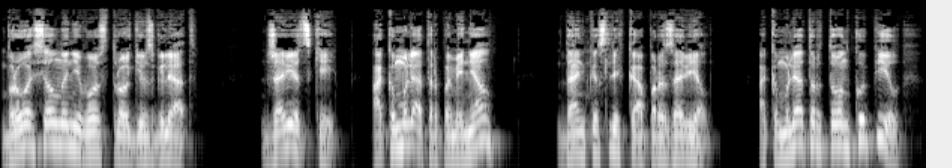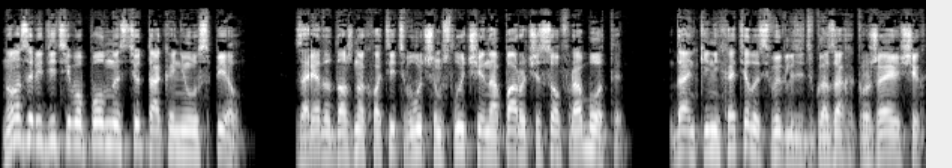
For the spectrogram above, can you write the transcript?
бросил на него строгий взгляд. «Джавецкий, «Аккумулятор поменял?» Данька слегка порозовел. Аккумулятор-то он купил, но зарядить его полностью так и не успел. Заряда должно хватить в лучшем случае на пару часов работы. Даньке не хотелось выглядеть в глазах окружающих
